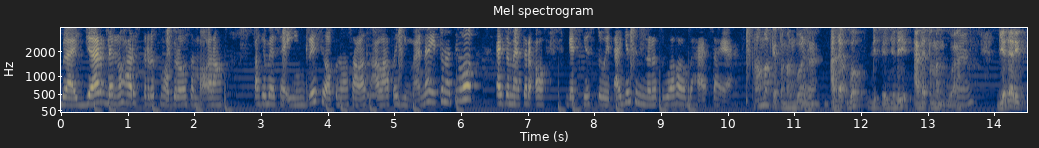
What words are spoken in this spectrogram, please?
belajar dan lo harus terus ngobrol sama orang pakai bahasa Inggris walaupun lo salah-salah apa gimana itu nanti lo as a matter of get used to it aja sih menurut gue kalau bahasa ya Sama kayak teman gue nah. Ada gue jadi ada teman gue. Hmm. Dia dari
